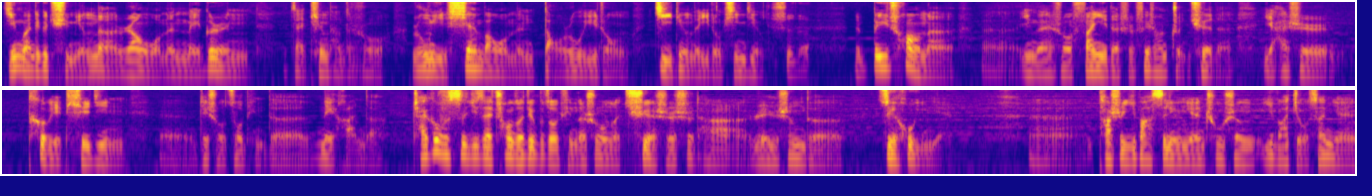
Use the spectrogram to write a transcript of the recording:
尽管这个曲名呢，让我们每个人在听它的时候，容易先把我们导入一种既定的一种心境。是的，呃悲怆呢，呃，应该说翻译的是非常准确的，也还是特别贴近呃这首作品的内涵的。柴可夫斯基在创作这部作品的时候呢，确实是他人生的最后一年。呃，他是一八四零年出生，一八九三年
